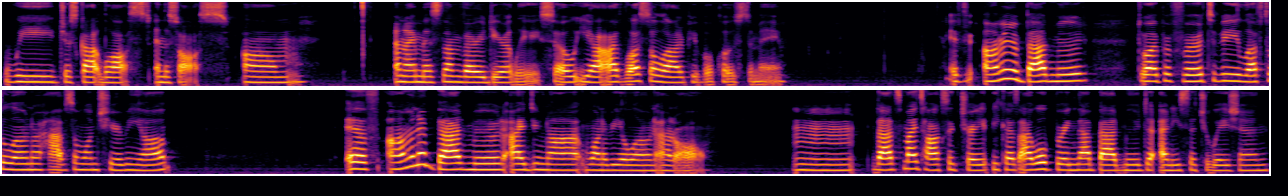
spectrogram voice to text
we just got lost in the sauce. Um, and I miss them very dearly. So, yeah, I've lost a lot of people close to me. If I'm in a bad mood, do I prefer to be left alone or have someone cheer me up? If I'm in a bad mood, I do not want to be alone at all. Mm, that's my toxic trait because I will bring that bad mood to any situation,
